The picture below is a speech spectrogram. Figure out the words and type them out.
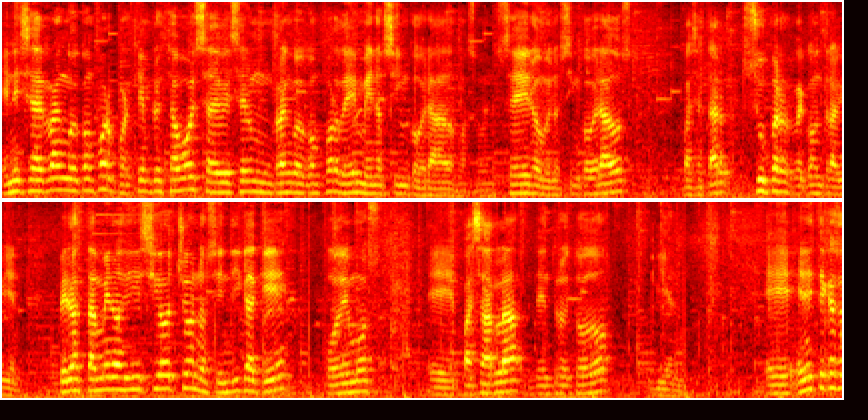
En ese rango de confort, por ejemplo, esta bolsa debe ser un rango de confort de menos 5 grados más o menos. 0, menos 5 grados, vas a estar súper recontra bien. pero hasta menos 18 nos indica que podemos eh, pasarla dentro de todo bien. Eh, en este caso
